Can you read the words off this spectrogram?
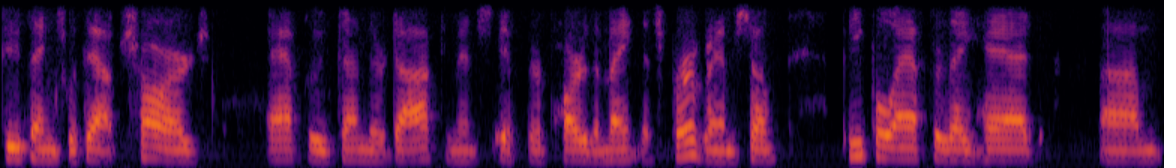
do things without charge after we've done their documents if they're part of the maintenance program. So people after they had um,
